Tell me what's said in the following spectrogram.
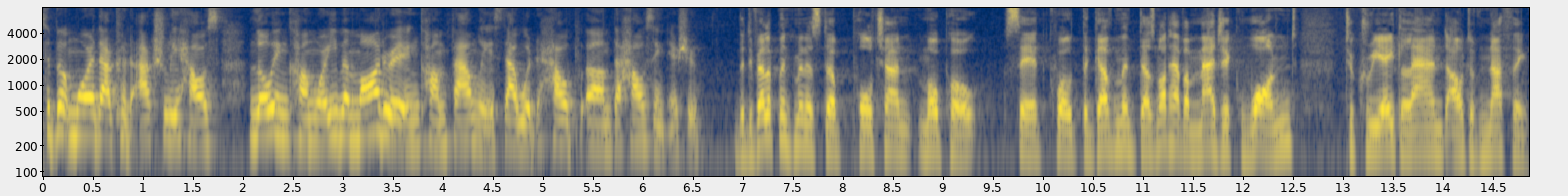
to build more that could actually house low-income or even moderate-income families, that would help um, the housing issue. The development minister, Paul Chan Mopo, said, quote, the government does not have a magic wand to create land out of nothing.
